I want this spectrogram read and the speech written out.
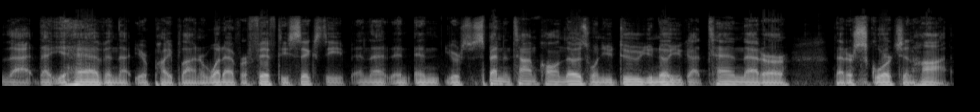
that that you have in that your pipeline or whatever 50 60 and that and, and you're spending time calling those when you do you know you got 10 that are that are scorching hot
